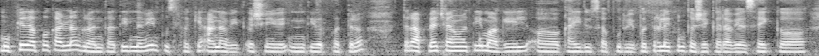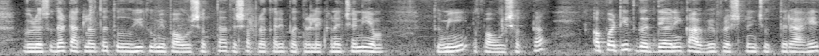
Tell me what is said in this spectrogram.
मुख्याध्यापकांना ग्रंथातील नवीन पुस्तके आणावीत अशी विनंतीवर पत्र. तर आपल्या चॅनलवरती मागील काही दिवसापूर्वी पत्रलेखन कसे करावे असा एक व्हिडिओसुद्धा टाकला होता. तोही तुम्ही पाहू शकता. तशा प्रकारे पत्रलेखनाचे नियम तुम्ही पाहू शकता. अपठित गद्य आणि काव्य प्रश्नांची उत्तरं आहेत.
